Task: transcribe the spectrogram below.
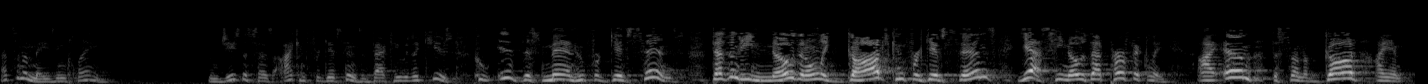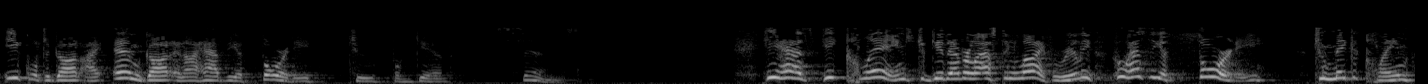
That's an amazing claim. When Jesus says, I can forgive sins, in fact, he was accused. Who is this man who forgives sins? Doesn't he know that only God can forgive sins? Yes, he knows that perfectly. I am the Son of God. I am equal to God. I am God, and I have the authority to forgive sins. He has he claims to give everlasting life. Really? Who has the authority to make a claim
